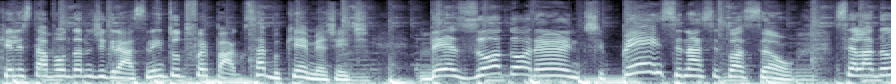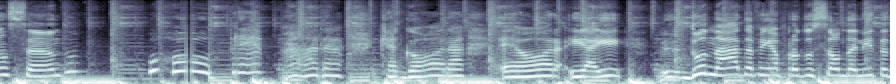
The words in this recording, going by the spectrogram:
que eles estavam dando de graça, nem tudo foi pago. Sabe o que, minha gente? Desodorante. Pense na situação. Você lá dançando, Uhul, prepara que agora é hora. E aí, do nada vem a produção da Anitta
